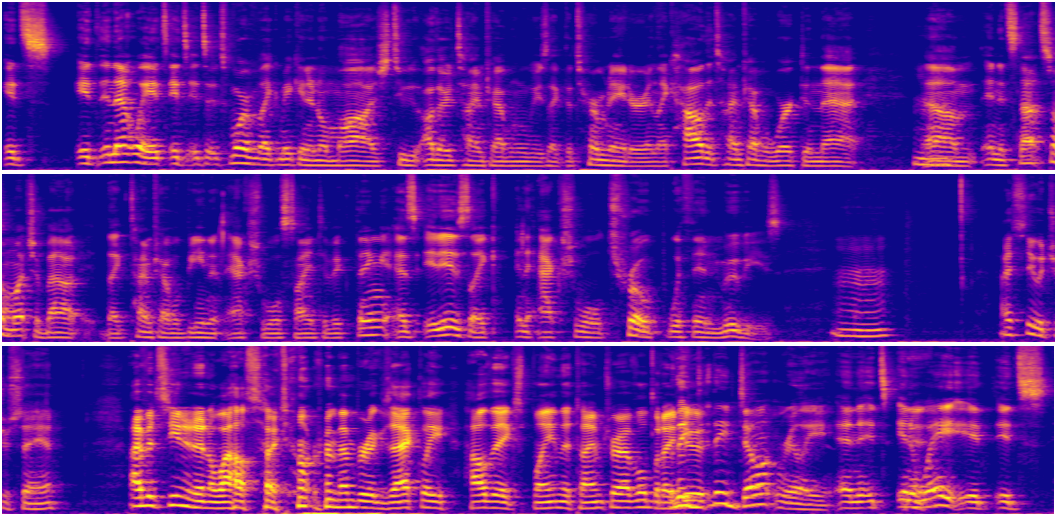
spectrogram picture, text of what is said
it's it in that way it's, it's it's it's more of like making an homage to other time travel movies like the Terminator and like how the time travel worked in that Um, and it's not so much about like time travel being an actual scientific thing as it is like an actual trope within movies. Hmm. I see what you're saying. I haven't seen it in a while, so I don't remember exactly how they explain the time travel, but I They, do. they don't really, and it's in Yeah. a way it, it's.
